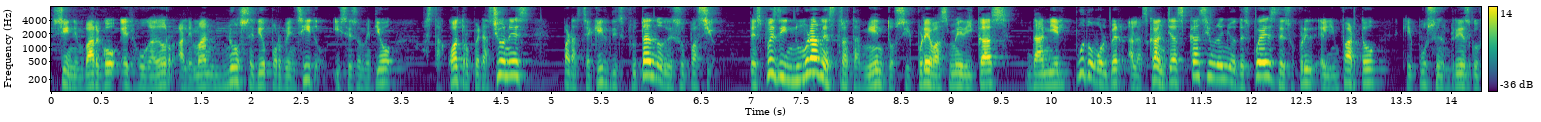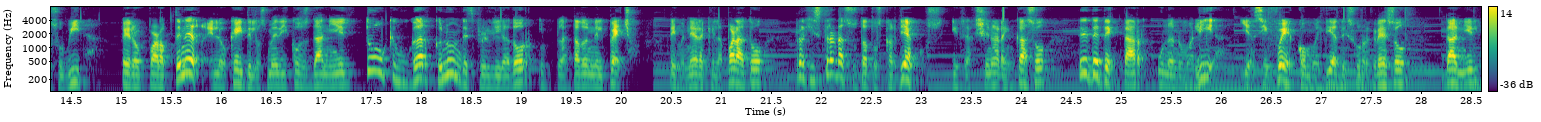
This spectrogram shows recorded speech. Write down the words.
Sin embargo, el jugador alemán no se dio por vencido y se sometió hasta cuatro operaciones para seguir disfrutando de su pasión. Después de innumerables tratamientos y pruebas médicas, Daniel pudo volver a las canchas casi un año después de sufrir el infarto que puso en riesgo su vida. Pero para obtener el ok de los médicos, Daniel tuvo que jugar con un desfibrilador implantado en el pecho, de manera que el aparato registrara sus datos cardíacos y reaccionara en caso de detectar una anomalía. Y así fue como el día de su regreso, Daniel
